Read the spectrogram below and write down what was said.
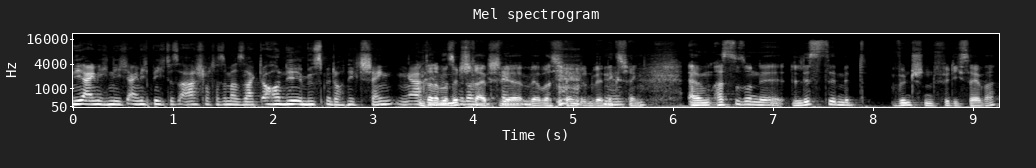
Nee, eigentlich nicht. Eigentlich bin ich das Arschloch, das immer sagt, oh nee, ihr müsst mir doch nichts schenken. Ach, Und dann aber mitschreibt, wer, wer was schenkt und wer Ja. nichts schenkt. Ähm, hast du so eine Liste mit Wünschen für dich selber?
